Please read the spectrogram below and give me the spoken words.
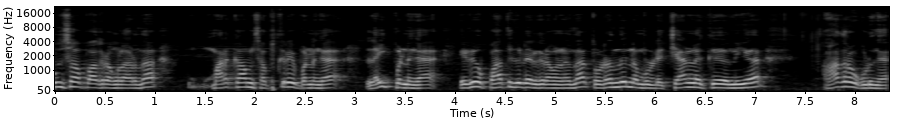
புதுசாக பார்க்குறவங்களா இருந்தால் மறக்காமல் சப்ஸ்கிரைப் பண்ணுங்கள் லைக் பண்ணுங்கள் எதுவும் பார்த்துக்கிட்டு இருக்கிறவங்களா இருந்தால் தொடர்ந்து நம்மளுடைய சேனலுக்கு நீங்கள் ஆதரவு கொடுங்க.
